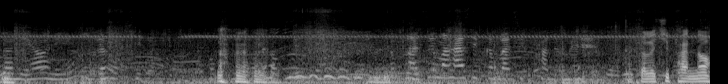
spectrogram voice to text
แล้วนี้เท่านี้ได้หกสิบ ขายซื้อมาห้าสิบกำไรสิบพันนะแม่กระชิบพันเนาะ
